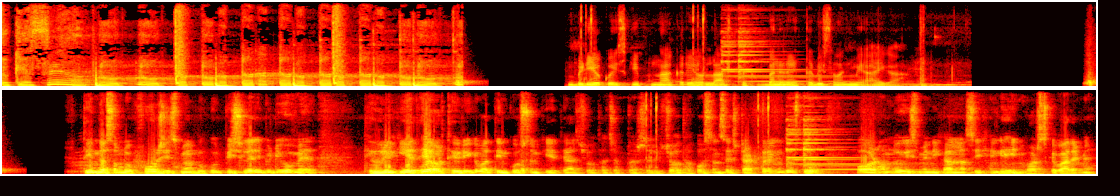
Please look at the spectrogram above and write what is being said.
तो कैसे आप लोग लोग वीडियो को स्किप ना करें और लास्ट तक बने रहें तभी समझ में आएगा। तीन दशमलव फोर जिसमें हम लोग पिछले वीडियो में थ्योरी किए थे और थ्योरी के बाद तीन क्वेश्चन किए थे। आज चौथा चैप्टर से चौथा क्वेश्चन से स्टार्ट करेंगे दोस्तों और हम लोग इसमें निकालना सीखेंगे इन्वर्स के बारे में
